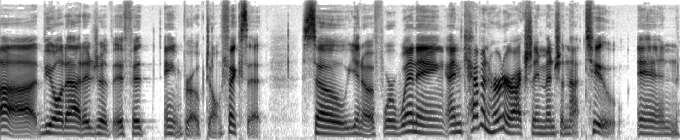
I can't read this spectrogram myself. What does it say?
uh, the old adage of if it ain't broke, don't fix it. So, you know, if we're winning, and Kevin Huerter actually mentioned that too in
